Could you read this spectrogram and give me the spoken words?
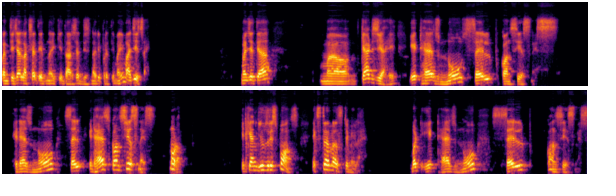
पण तिच्या लक्षात येत नाही की आरशात दिसणारी प्रतिमा ही माझीच आहे. म्हणजे त्या कॅट जी आहे it has no self consciousness it has no self it has consciousness no doubt it can give response एक्सटर्नल स्टिम्युलाय बट इट हॅज नो सेल्फ कॉन्शियसनेस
